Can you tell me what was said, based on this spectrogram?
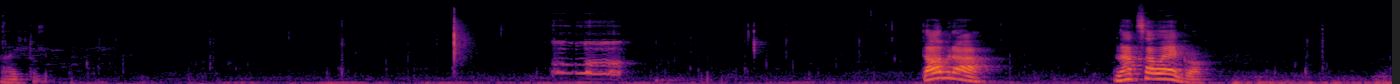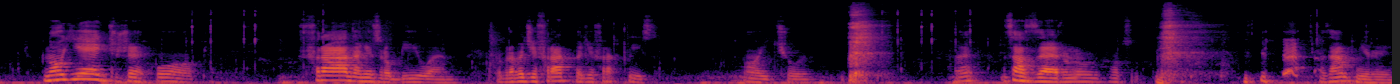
Ale tu... Dobra. Na całego. No jedźże, chłopie. Fraga nie zrobiłem. Dobra, będzie frag, będzie frag, please. Oj, ciul. E, za zero, no po co? Zamknij ryj.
